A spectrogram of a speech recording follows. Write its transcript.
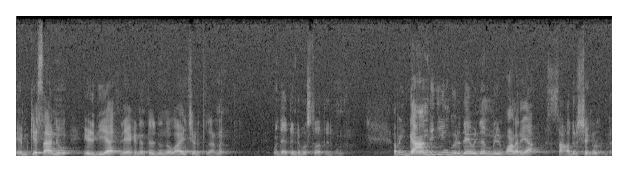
എം കെ സാനു എഴുതിയ ലേഖനത്തിൽ നിന്ന് വായിച്ചെടുത്തതാണ് അദ്ദേഹത്തിന്റെ പുസ്തകത്തിൽ നിന്ന്. അപ്പോൾ ഈ ഗാന്ധിജിയും ഗുരുദേവനും തമ്മിൽ വളരെ സാദൃശ്യങ്ങളുണ്ട്.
